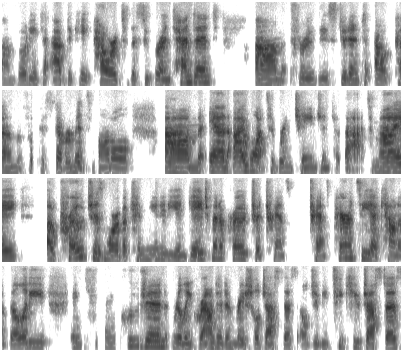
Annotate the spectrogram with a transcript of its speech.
um, voting to abdicate power to the superintendent um, through the student outcome focused government model. Um, and I want to bring change into that. My approach is more of a community engagement approach, a trans transparency, accountability, in inclusion, really grounded in racial justice, LGBTQ justice.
